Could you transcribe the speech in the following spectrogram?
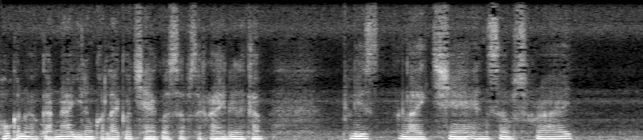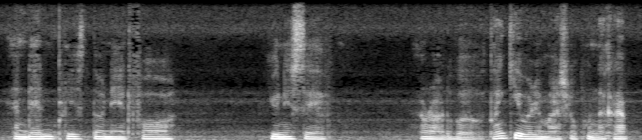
พบกันในโอกาสหน้า อย่าลืมกดไลค์ กดแชร์ กด subscribe ด้วยนะครับ please like share and subscribe and then please donate for UNICEF around the world thank you very much ขอบคุณนะครับ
